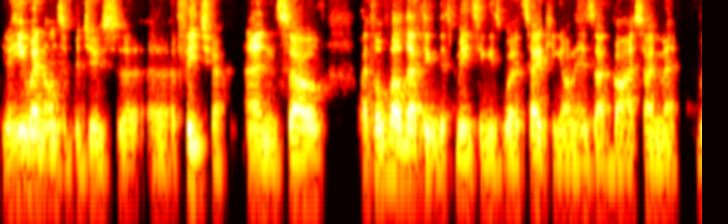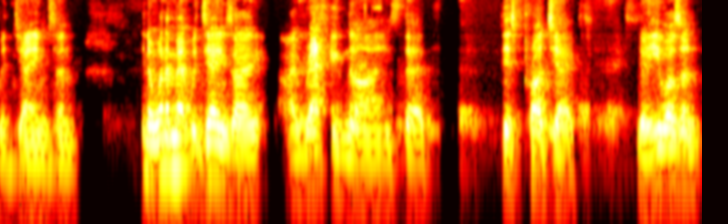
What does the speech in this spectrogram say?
you know, he went on to produce a, a feature, and so I thought, well, I think this meeting is worth taking. On his advice, I met with James, and you know, when I met with James, I I recognised that this project, you know, he wasn't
